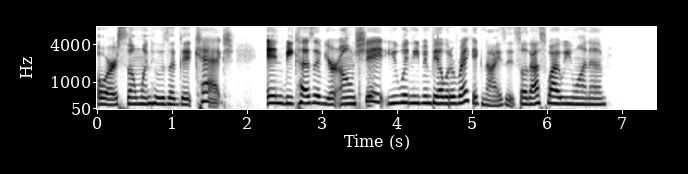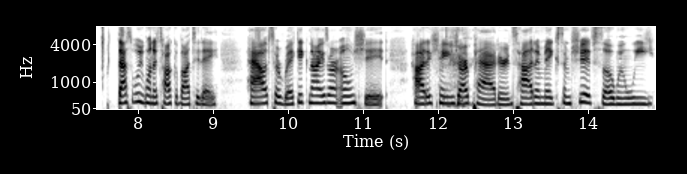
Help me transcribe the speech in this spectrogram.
or someone who's a good catch, and because of your own shit, you wouldn't even be able to recognize it. So that's why we want to. That's what we want to talk about today how to recognize our own shit, how to change our patterns, how to make some shifts so when we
